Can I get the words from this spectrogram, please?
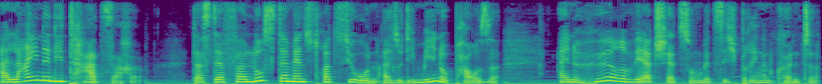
Alleine die Tatsache, dass der Verlust der Menstruation, also die Menopause, eine höhere Wertschätzung mit sich bringen könnte,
